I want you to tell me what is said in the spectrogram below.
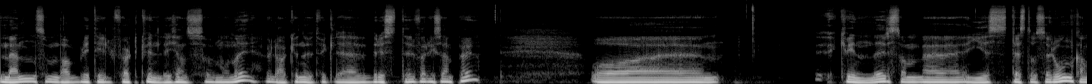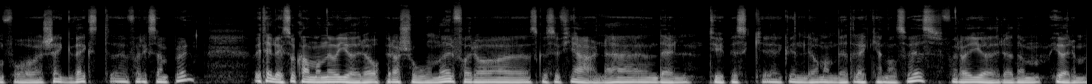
menn som da blir tilført kvinnelige kjønnshormoner, vil da kunne utvikle bryster, eksempel. Og uh, kvinner som gis testosteron, kan få skjeggvekst. Og I tillegg så kan man jo gjøre operasjoner for å si, fjerne en del typisk kvinnelige og mannlige trekk henholdsvis, for å gjøre, dem, gjøre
